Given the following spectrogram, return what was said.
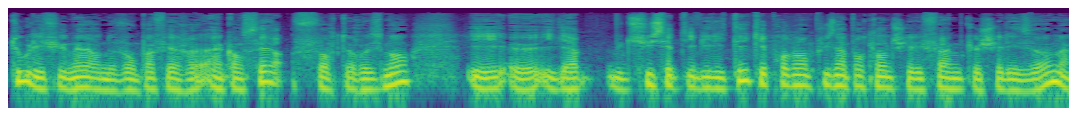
Tous les fumeurs ne vont pas faire un cancer, fort heureusement, et euh, il y a une susceptibilité qui est probablement plus importante chez les femmes que chez les hommes.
